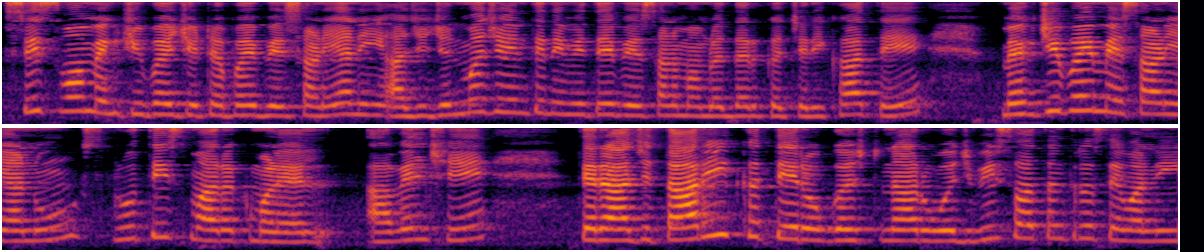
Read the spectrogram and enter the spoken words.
શ્રી સ્વ મેઘજીભાઈ જેઠાભાઈ ભેસાણિયાની આજે જન્મજયંતિ નિમિત્તે ભેસાણ મામલતદાર કચેરી ખાતે મેઘજીભાઈ મેસાણિયાનું સ્મૃતિ સ્મારક મળેલ, આવેલ છે. ત્યારે આજે તારીખ તેર ઓગસ્ટના રોજ વીર સ્વાતંત્ર્ય સેવાની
